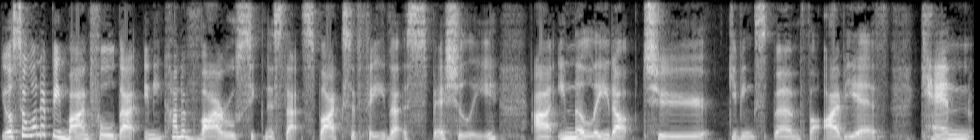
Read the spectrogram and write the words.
You also want to be mindful that any kind of viral sickness that spikes a fever especially uh, in the lead up to giving sperm for IVF can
